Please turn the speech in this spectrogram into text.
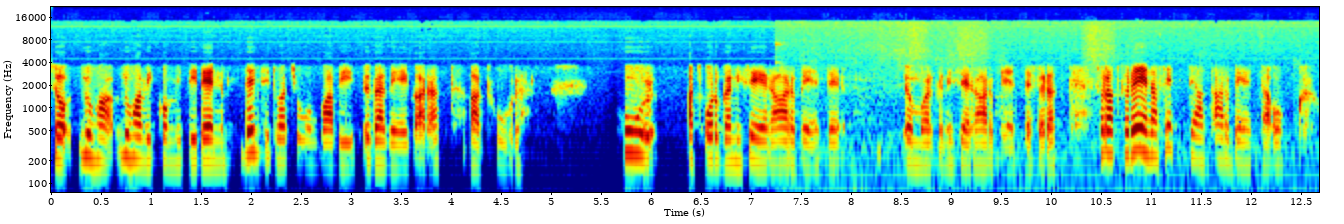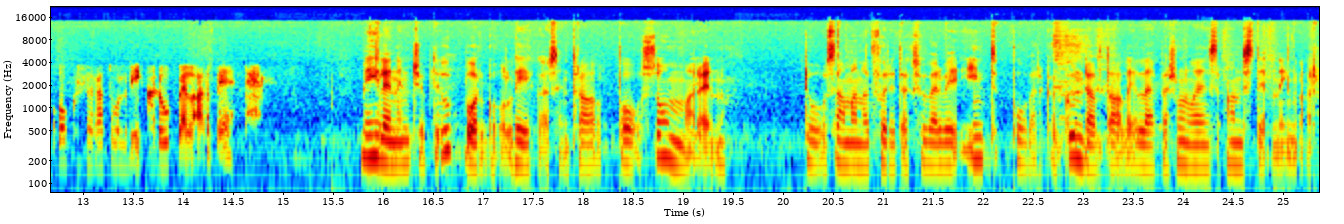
Så nu har, nu har vi kommit till den, den situation var vi överväger att, att hur, hur att organisera arbete omorganisera arbete för att, för att förena sättet att arbeta och, och för att undvika dubbelarbete. Mehiläinen köpte upp Borgå läkarcentral på sommaren. Då sa man att företagsförvärvet inte påverkar kundavtal eller personalens anställningar.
